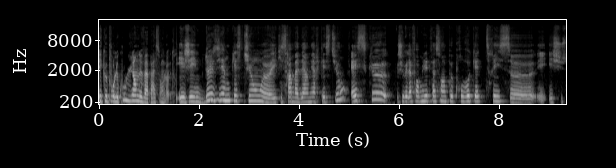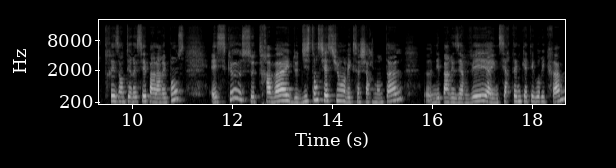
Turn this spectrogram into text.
Et que pour le coup, l'un ne va pas sans l'autre. Et j'ai une deuxième question euh, et qui sera ma dernière question. Est-ce que, je vais la formuler de façon un peu provocatrice euh, et, et je suis très intéressée par la réponse, est-ce que ce travail de distanciation avec sa charge mentale n'est pas réservé à une certaine catégorie de femmes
